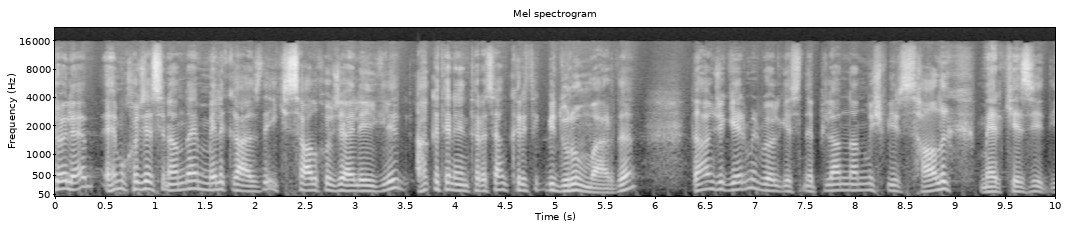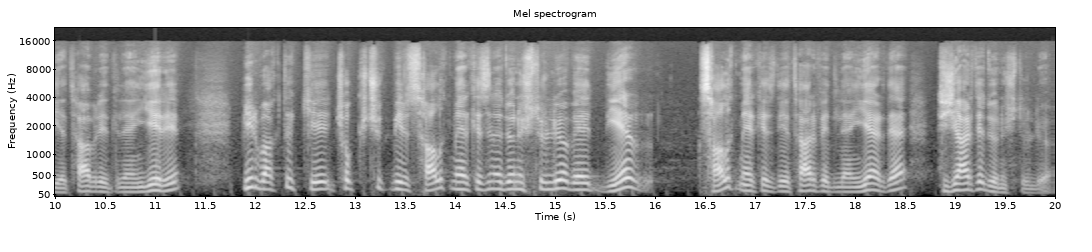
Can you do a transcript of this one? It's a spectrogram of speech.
Şöyle hem Koca Sinan'da hem Melik Gazi'de iki sağlık ocağı ile ilgili hakikaten enteresan kritik bir durum vardı. Daha önce Germir bölgesinde planlanmış bir sağlık merkezi diye tabir edilen yeri bir baktık ki çok küçük bir sağlık merkezine dönüştürülüyor ve diğer sağlık merkezi diye tarif edilen yerde ticarete dönüştürülüyor.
